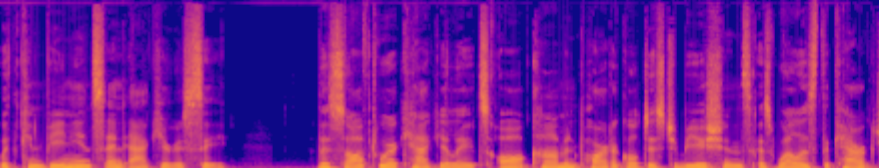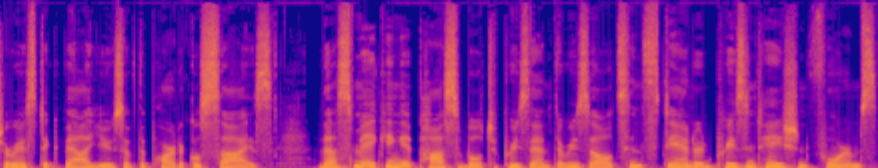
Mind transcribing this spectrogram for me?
with convenience and accuracy. The software calculates all common particle distributions as well as the characteristic values of the particle size, thus making it possible to present the results in standard presentation forms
